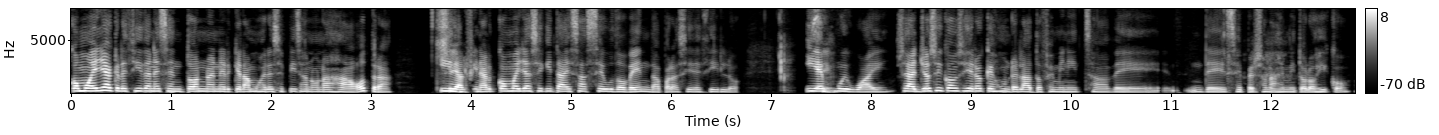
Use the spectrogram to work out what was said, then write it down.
cómo ella ha crecido en ese entorno en el que las mujeres se pisan unas a otras. Y al Sí, final cómo ella se quita esa pseudo venda, por así decirlo. Y es sí. muy guay. O sea, yo sí considero que es un relato feminista de, de ese personaje mitológico.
